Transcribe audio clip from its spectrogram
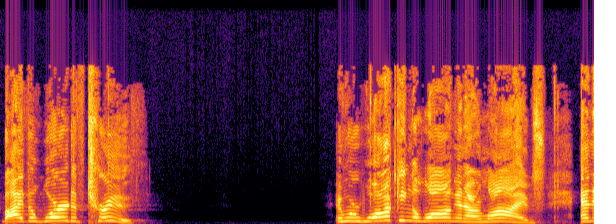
by the word of truth. And we're walking along in our lives, and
